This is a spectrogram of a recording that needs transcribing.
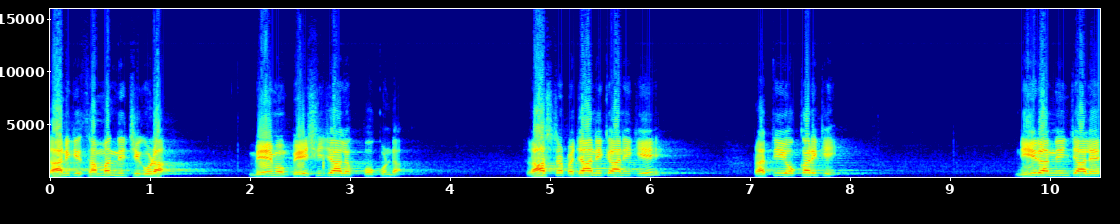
దానికి సంబంధించి కూడా మేము బేషిజాలకు పోకుండా రాష్ట్ర ప్రజానికానికి ప్రతి ఒక్కరికి నీరు అందించాలి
